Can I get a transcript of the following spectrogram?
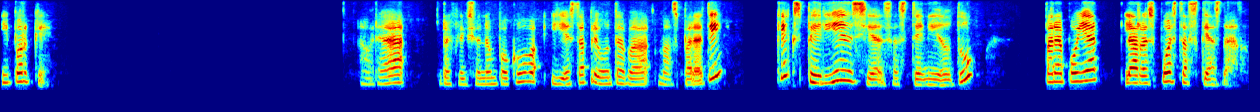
¿Y por qué? Ahora reflexiona un poco y esta pregunta va más para ti. ¿Qué experiencias has tenido tú para apoyar las respuestas que has dado?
